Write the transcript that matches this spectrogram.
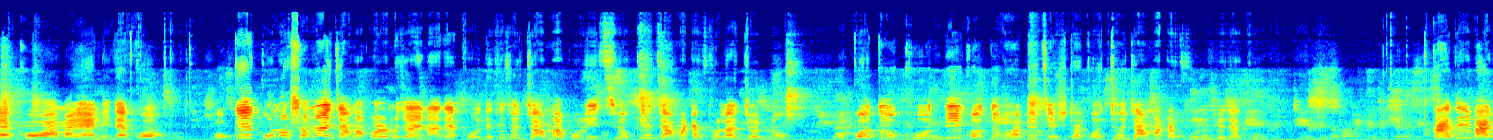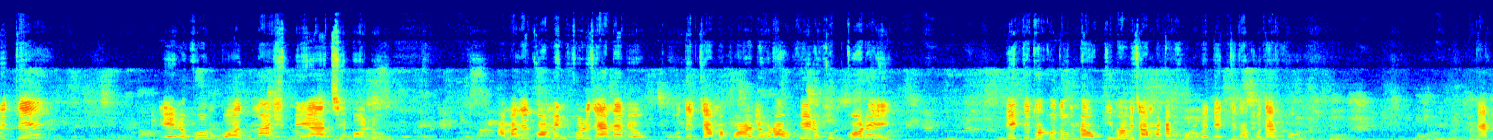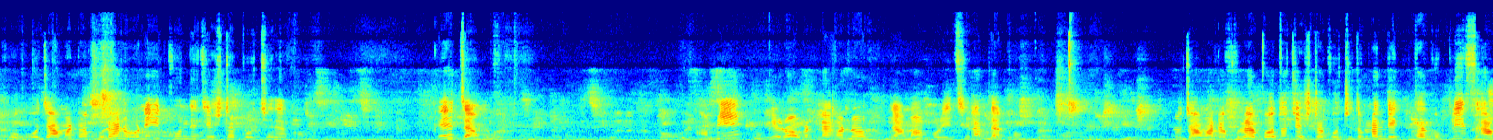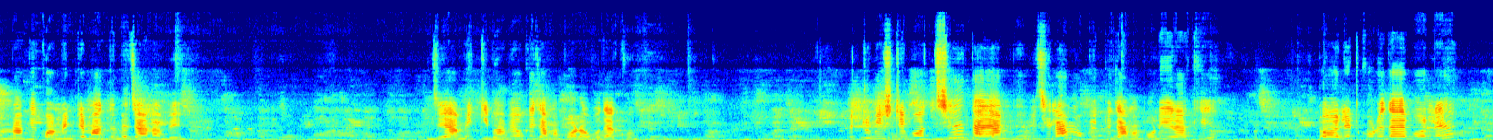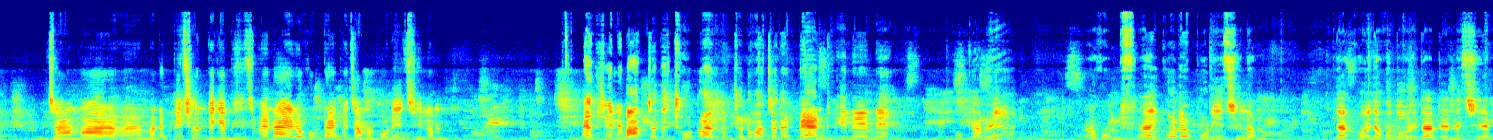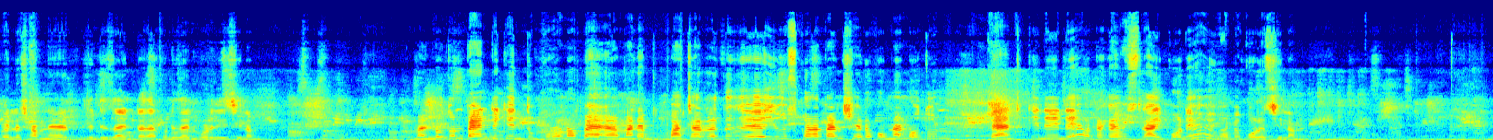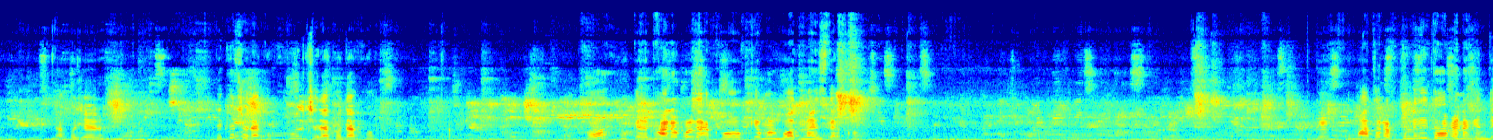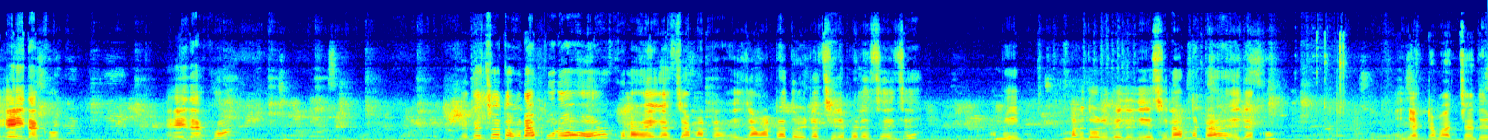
দেখো, আমার অ্যানি, দেখো। ওকে কোনো সময় জামা পরানো যায় না, দেখো। দেখেছ? জামা পরিয়েছি ওকে জামাটা খোলার জন্য। ও কতক্ষণ দিয়ে কতভাবে চেষ্টা করছে জামাটা খুলবে, দেখো। কাদের বাড়িতে এরকম বদমাস মেয়ে আছে, বলো। আমাকে কমেন্ট করে জানাবে ওদের জামা পরালে ওরাও কি এরকম করে? দেখতে থাকো তোমরা, ও কীভাবে জামাটা খুলবে, দেখতে থাকো, দেখো। ও জামাটা খোলার অনেকক্ষণ দিয়ে চেষ্টা করছে, দেখো। কে জামা আমি ওকে রবার্ট লাগানো জামা পরিয়েছিলাম, দেখো। ও জামাটা খোলার কত চেষ্টা করছে, তোমরা দেখতে থাকো প্লিজ আমাকে কমেন্টের মাধ্যমে জানাবে যে আমি কীভাবে ওকে জামা পরাবো, দেখো। একটু বৃষ্টি পড়ছে, তাই আমি ভেবেছিলাম ওকে একটু জামা পরিয়ে রাখি। টয়লেট করে দেয় বলে। জামা মানে পেছন দিকে ভিজবে না, এরকম টাইপের জামা পরিয়েছিলাম। অ্যাকচুয়ালি বাচ্চাদের ছোট, একদম ছোট বাচ্চাদের প্যান্ট কিনে এনে ওকে আমি এরকম সেলাই করে পরিয়েছিলাম। দেখো ওই দেখো, দড়িটা টেনে ছিঁড়ে পেল সামনের যে ডিজাইনটা, দেখো, ডিজাইন করে দিয়েছিলাম। মানে নতুন প্যান্টই কিন্তু, পুরনো মানে বাচ্চারা যে ইউজ করা প্যান্ট সেরকম না, নতুন প্যান্ট কিনে এনে ওটাকে আমি সেলাই করে ওইভাবে করেছিলাম। দেখো যে, দেখেছ? দেখো, খুলছে, দেখো দেখো। দেখো, ওকে, ভালো করে দেখো, কেমন বদমাইশ, দেখো। মাথাটা খুলে দিতে হবে না কিন্তু? এই দেখো এই দেখো। দেখেছ? তোমরা পুরো ওর খোলা হয়ে গেছে জামাটা। এই জামাটা দড়িটা ছিঁড়ে ফেলেছে, এই যে। আমি মানে দড়ি বেঁধে দিয়েছিলাম এটা এই দেখো। এই যে একটা বাচ্চাদের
